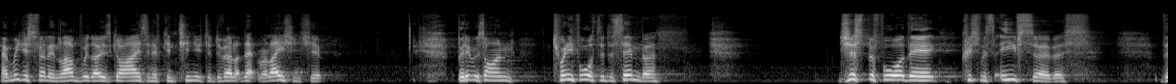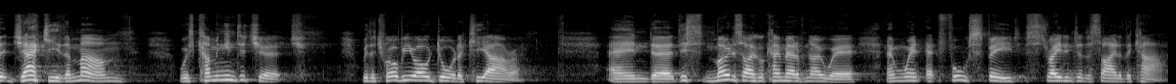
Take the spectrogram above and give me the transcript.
and we just fell in love with those guys and have continued to develop that relationship. But it was on 24th of December just before their Christmas Eve service that Jackie, the mum, was coming into church with a 12 year old daughter, Kiara. And uh, this motorcycle came out of nowhere and went at full speed straight into the side of the car.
